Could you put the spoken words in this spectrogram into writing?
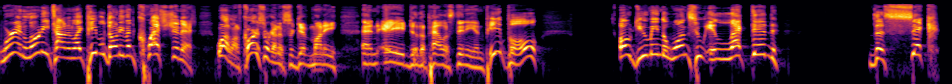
we're in Looney Town and like people don't even question it. Well, of course we're going to give money and aid to the Palestinian people. Oh, do you mean the ones who elected the sick,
